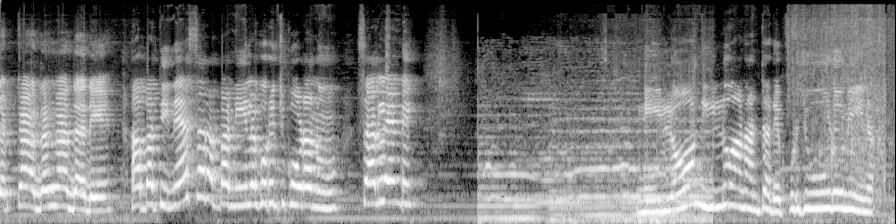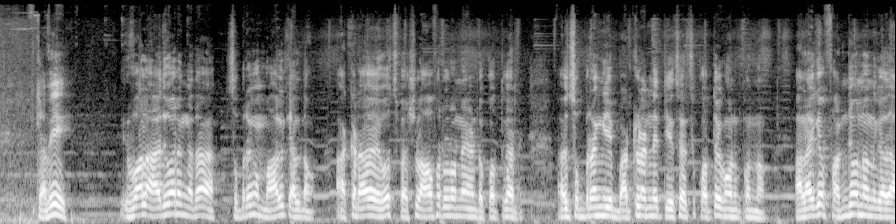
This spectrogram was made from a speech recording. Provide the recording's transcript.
చెప్తే అర్థం కాదు డాడీ అబ్బా తినేస్తారబ్బా నీళ్ళ గురించి కూడాను. సర్లేండి. నీళ్ళు నీళ్ళు అని అంటారు. ఎప్పుడు చూడు నేను. కవి ఇవాళ ఆదివారం కదా శుభ్రంగా మాల్కి వెళ్దాం. అక్కడ ఏవో స్పెషల్ ఆఫర్లు ఉన్నాయంట కొత్తగా అవి శుభ్రంగా ఈ బట్టలన్నీ తీసేసి కొత్తగా కొనుక్కుందాం. అలాగే ఫన్ జోన్ ఉంది కదా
